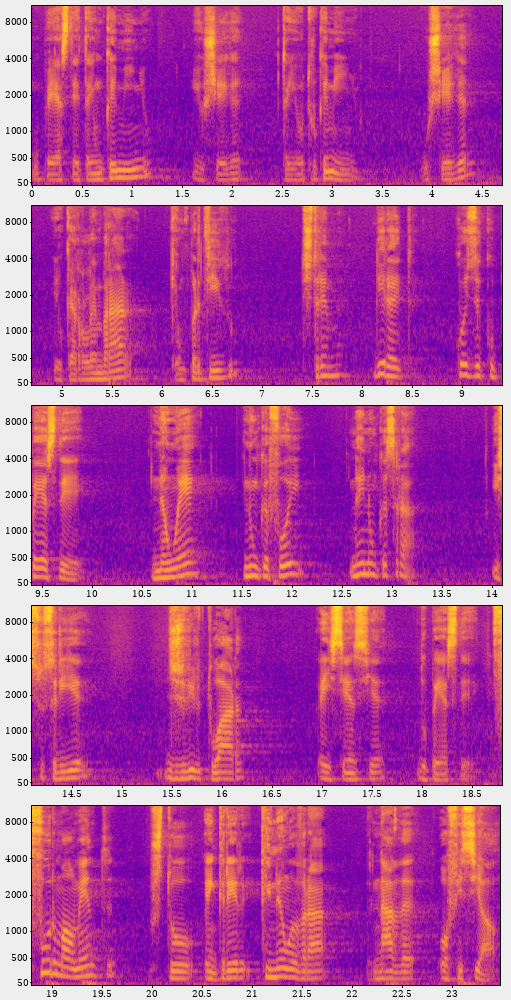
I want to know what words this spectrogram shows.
o PSD tem um caminho e o Chega tem outro caminho. O Chega, eu quero lembrar que é um partido de extrema direita, coisa que o PSD não é, nunca foi, nem nunca será. Isso seria desvirtuar a essência do PSD. Formalmente, estou em crer que não haverá nada oficial.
